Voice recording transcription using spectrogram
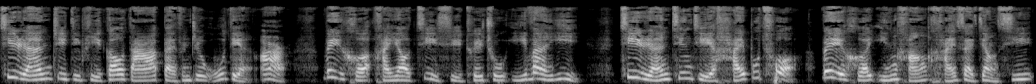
既然 GDP 高达百分之五点二，为何还要继续推出一万亿？既然经济还不错。”为何银行还在降息？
